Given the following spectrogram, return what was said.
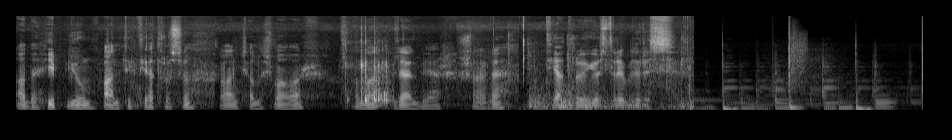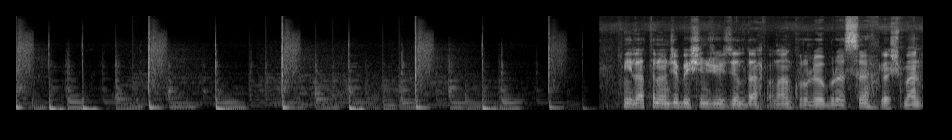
adı Hippium Antik Tiyatrosu. Şu an çalışma var ama güzel bir yer. Şöyle tiyatroyu gösterebiliriz. Milattan önce 5. yüzyılda falan kuruluyor burası. Göçmen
